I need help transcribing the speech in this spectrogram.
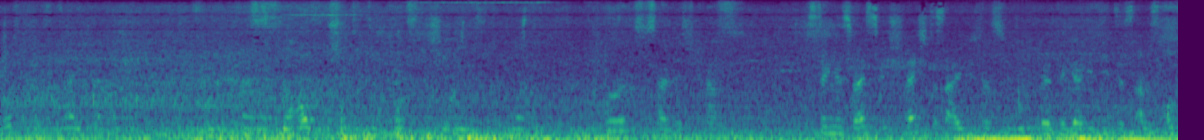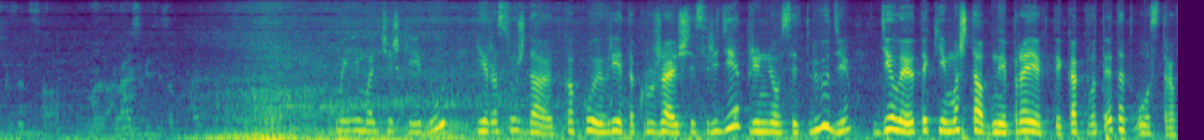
groß, das ist eigentlich einfach so aufgeschüttete künstliche Insel. Aber das ist halt echt krass. Das Ding ist, weißt du, wie schlecht das eigentlich ist für die Umwelt, Digga, wie die das alles aufgesetzt haben. Genauso wie diese Palmen. Мои мальчишки идут и рассуждают, какой вред окружающей среде приносят люди, делая такие масштабные проекты, как вот этот остров.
